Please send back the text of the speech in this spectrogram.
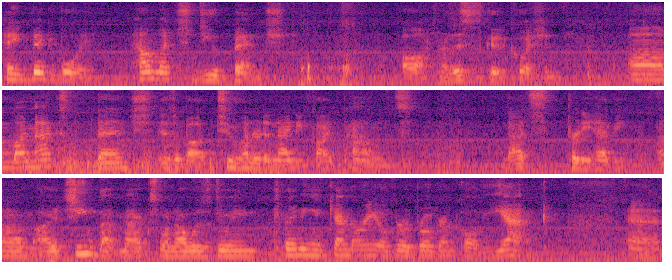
Hey, big boy, how much do you bench? Now this is a good question. Um, my max bench is about 295 pounds. That's pretty heavy. Um, I achieved that max when I was doing training in Camarillo for a program called Yak. And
